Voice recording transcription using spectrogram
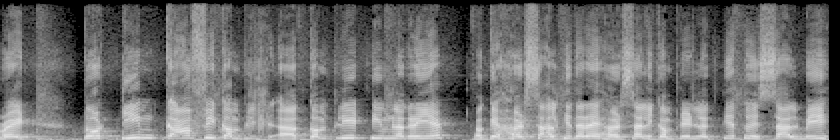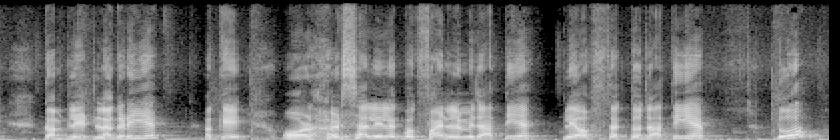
राइट right? तो टीम काफ़ी कंप्लीट कंप्लीट टीम लग रही है ओके okay? हर साल की तरह हर साल ही कंप्लीट लगती है तो इस साल भी कंप्लीट लग रही है ओके okay? और हर साल ही लगभग फाइनल में जाती है प्ले तक तो जाती है तो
